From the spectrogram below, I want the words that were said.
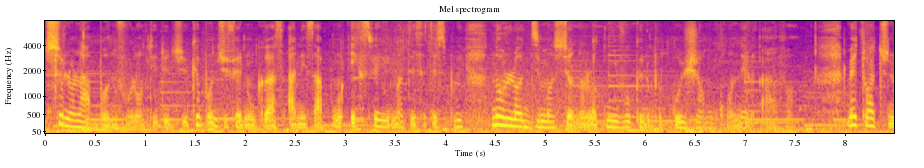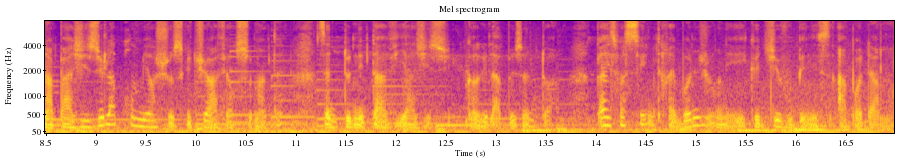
selon la bonne volonté de Dieu. Que bon Dieu fait nous grâce à ça pour expérimenter cet esprit dans l'autre dimension, dans l'autre niveau que nous pouvons jamais connaître avant. Mais toi, tu n'as pas Jésus. La première chose que tu as à faire ce matin, c'est de donner ta vie à Jésus, car il a besoin de toi. Guys, passez une très bonne journée et que Dieu vous bénisse abondamment.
